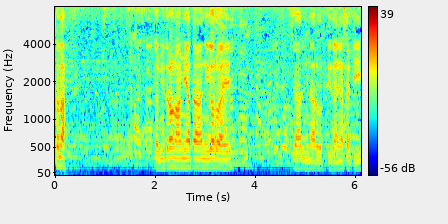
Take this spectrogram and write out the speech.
चला. तर मित्रांनो आम्ही आता निघालो आहे चार मिनारवरती जाण्यासाठी.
